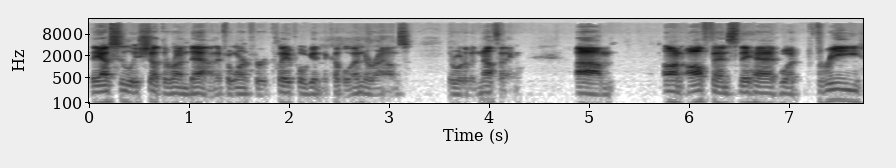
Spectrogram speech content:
they absolutely shut the run down. If it weren't for Claypool getting a couple end arounds, there would have been nothing. Um, on offense, they had what three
